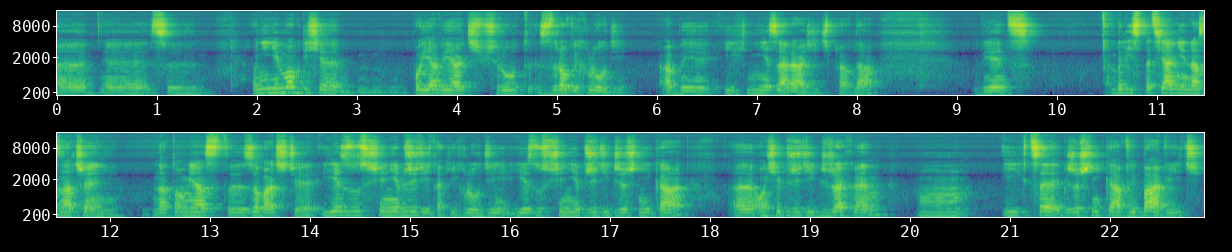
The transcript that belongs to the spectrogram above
E, e, z, oni nie mogli się pojawiać wśród zdrowych ludzi, aby ich nie zarazić, prawda? Więc byli specjalnie naznaczeni. Natomiast e, zobaczcie, Jezus się nie brzydzi takich ludzi, Jezus się nie brzydzi grzesznika, on się brzydzi grzechem mm, i chce grzesznika wybawić,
